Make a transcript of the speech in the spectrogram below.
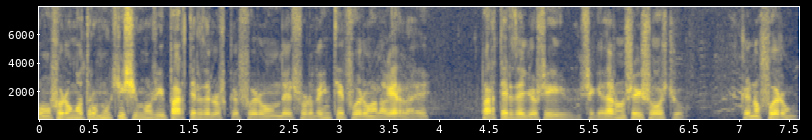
como fueron otros muchísimos, y partes de los que fueron, de esos 20, fueron a la guerra, ¿eh? Partes de ellos sí, se quedaron 6 o 8, que no fueron,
